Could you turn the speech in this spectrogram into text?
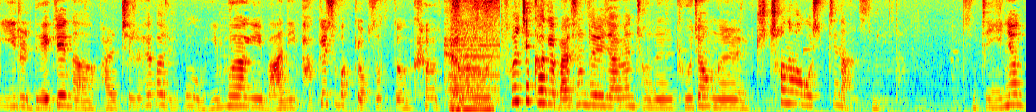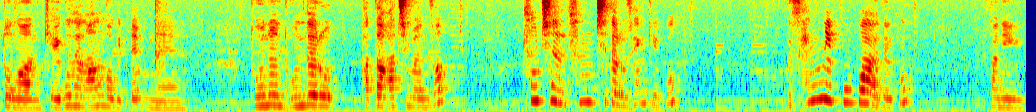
이를 4개나 발치를 해가지고 입 모양이 많이 바뀔 수밖에 없었던 그런 솔직하게 말씀드리자면 저는 교정을 추천하고 싶지는 않습니다. 진짜 2년 동안 개고생하는 거기 때문에 돈은 돈대로 받다 갇히면서 충치는 충치대로 생기고 그 생리 뽑아야 되고 아니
